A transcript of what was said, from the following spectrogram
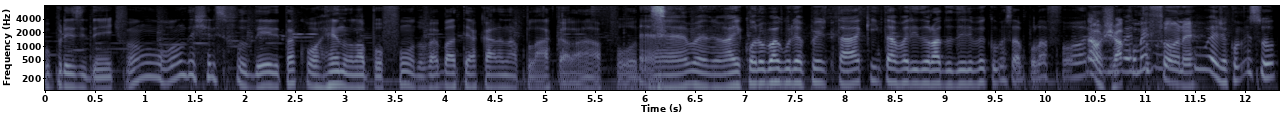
Com o presidente. Vamos, vamos deixar ele se fuder, ele tá correndo lá pro fundo, vai bater a cara na placa lá, foda-se. É, mano. Aí quando o bagulho apertar, quem tava ali do lado dele vai começar a pular fora. Não, e já começou, tomar né? no cu, É, já começou.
